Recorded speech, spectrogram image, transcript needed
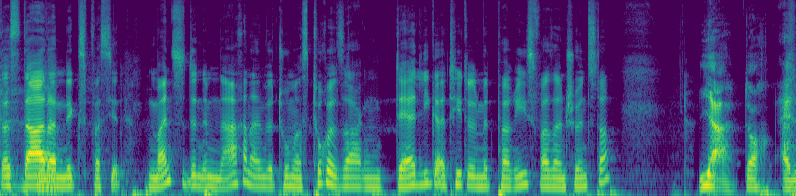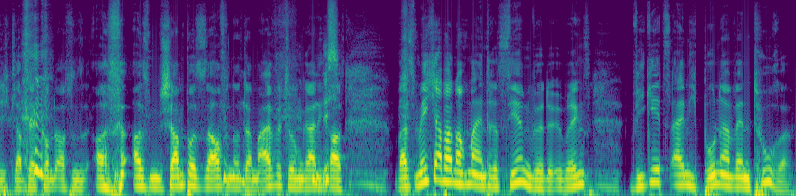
dass da ja. dann nichts passiert. Meinst du denn im Nachhinein wird Thomas Tuchel sagen, der Ligatitel mit Paris war sein schönster? Ja, doch. Also ich glaube, der kommt aus, dem, aus, aus dem Shampoo-Saufen unterm Eiffelturm gar nicht raus. Was mich aber noch mal interessieren würde übrigens, wie geht's eigentlich Bonaventure?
